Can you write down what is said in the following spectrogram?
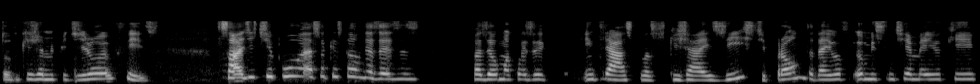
tudo que já me pediram eu fiz. Só de, tipo, essa questão de, às vezes, fazer uma coisa, entre aspas, que já existe, pronta, daí eu, eu me sentia meio que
